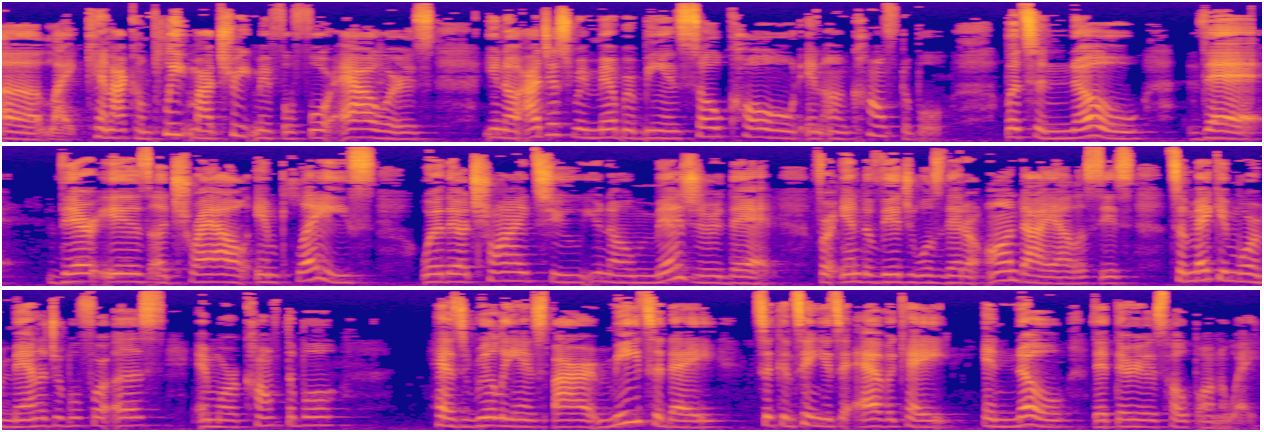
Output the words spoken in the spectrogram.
Uh, like, can I complete my treatment for four hours? You know, I just remember being so cold and uncomfortable. But to know that there is a trial in place where they're trying to, you know, measure that for individuals that are on dialysis to make it more manageable for us and more comfortable has really inspired me today to continue to advocate and know that there is hope on the way.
